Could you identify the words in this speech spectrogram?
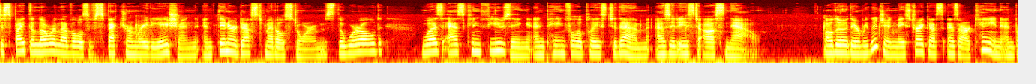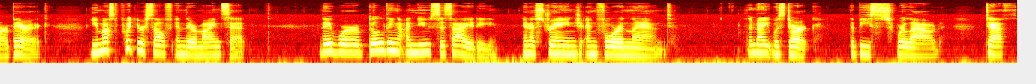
Despite the lower levels of spectrum radiation and thinner dust metal storms, the world was as confusing and painful a place to them as it is to us now. Although their religion may strike us as arcane and barbaric, you must put yourself in their mindset. They were building a new society in a strange and foreign land. The night was dark, the beasts were loud. Death,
